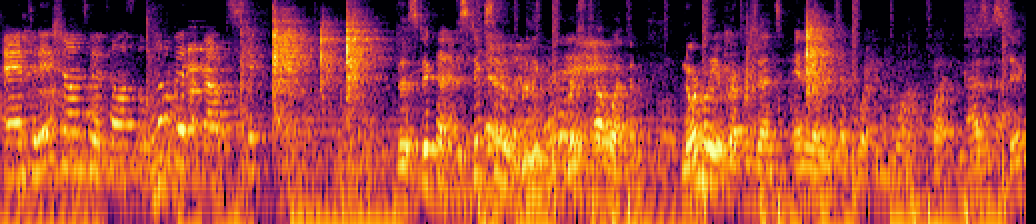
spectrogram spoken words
And today Sean's going to tell us a little bit about stick fighting. The stick, the stick's a really versatile weapon. Normally it represents any other type of weapon you want, but as a stick,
